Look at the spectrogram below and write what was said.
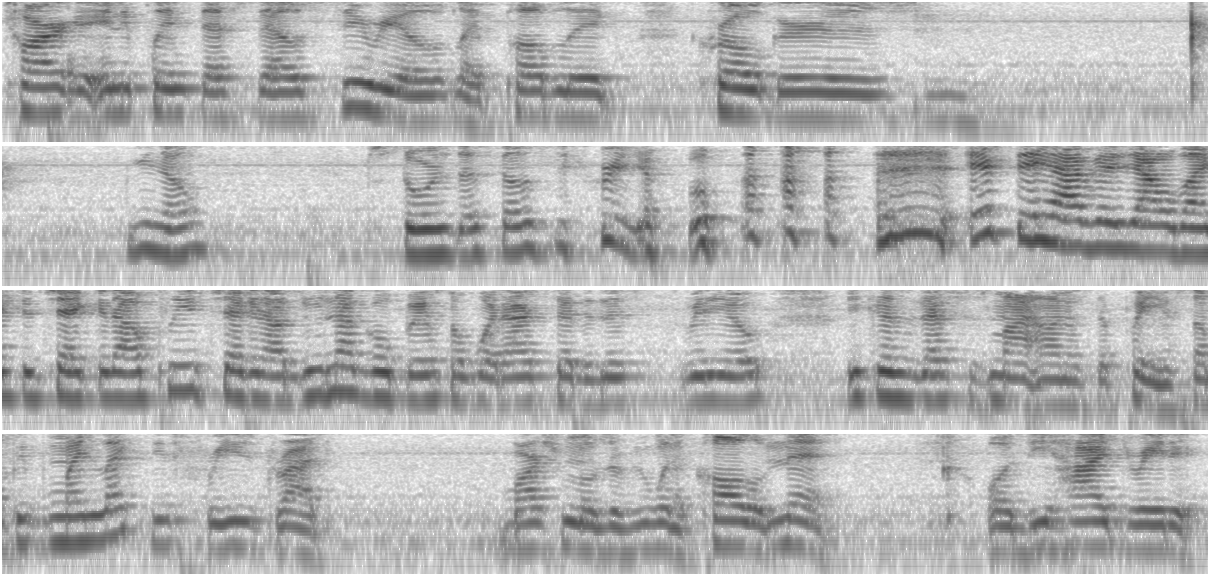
Target, any place that sells cereals like Publix, Kroger's, you know, stores that sell cereal. if they have it, y'all would like to check it out, please check it out. Do not go based on what I said in this video because that's just my honest opinion. Some people might like these freeze-dried marshmallows, if you want to call them that, or dehydrated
